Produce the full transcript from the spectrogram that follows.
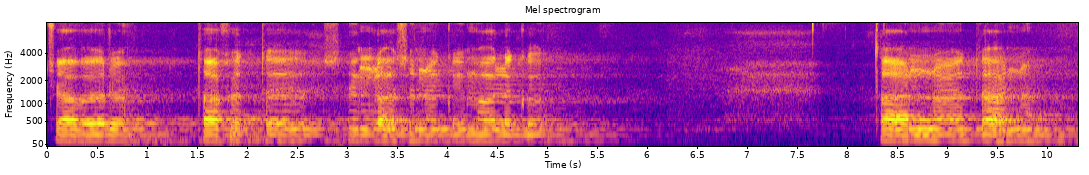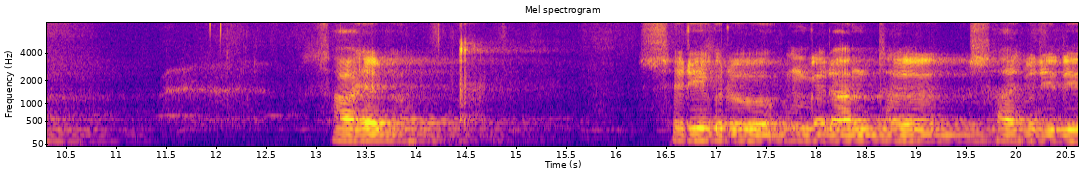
ਚਵਰ ਤਖਤ ਸਿੰਘਾਸਨ ਕੇ ਮਾਲਕ। ਧੰਨ ਧੰਨ। ਸਾਹਿਬ ਸ੍ਰੀ ਗੁਰੂ ਗ੍ਰੰਥ ਸਾਹਿਬ ਜੀ ਦੀ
